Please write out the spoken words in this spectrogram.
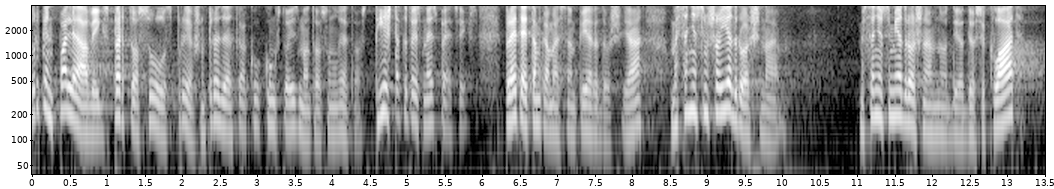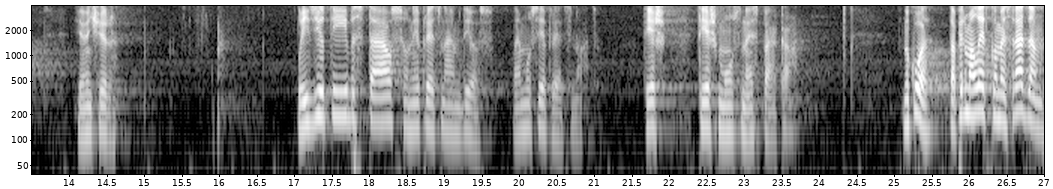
turpini paļāvīgi spērt to soli uz priekšu un redzēt, kā kungs to izmantos un lietos. Tieši tad, kad tu esi nespēcīgs, pretēji tam, kā mēs esam pieraduši. Ja? Mēs saņemsim šo iedrošinājumu. Mēs saņemsim iedrošinājumu no Dieva. Dievs ir klāt, ja Viņš ir līdzjūtības tēvs un iepriecinājuma Dievs, lai mūs iepriecinātu. Tieši, tieši mūsu nespējā. Nu, ko, tā pirmā lieta, ko mēs redzam,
